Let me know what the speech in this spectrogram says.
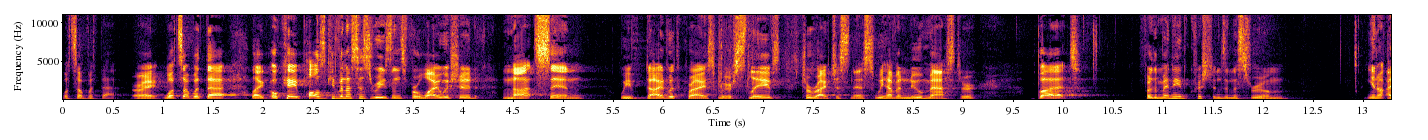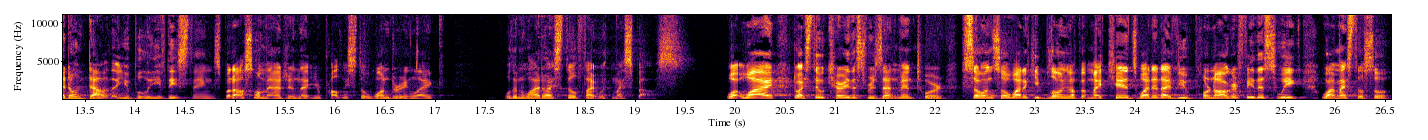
what's up with that? All right? What's up with that? Like, okay, Paul's given us his reasons for why we should not sin. We've died with Christ. We are slaves to righteousness. We have a new master. But for the many Christians in this room, you know, I don't doubt that you believe these things, but I also imagine that you're probably still wondering, like, well, then why do I still fight with my spouse? Why do I still carry this resentment toward so and so? Why do I keep blowing up at my kids? Why did I view pornography this week? Why am I still so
